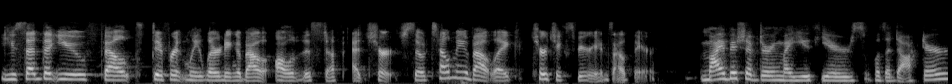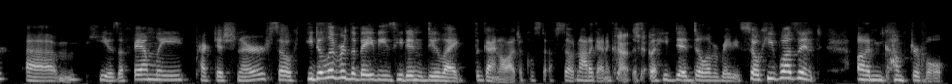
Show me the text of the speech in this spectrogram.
you said that you felt differently learning about all of this stuff at church. So tell me about like church experience out there. my bishop during my youth years was a doctor. Um, he is a family practitioner, so he delivered the babies. He didn't do like the gynecological stuff, so not a gynecologist, Gotcha. but he did deliver babies. So he wasn't uncomfortable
